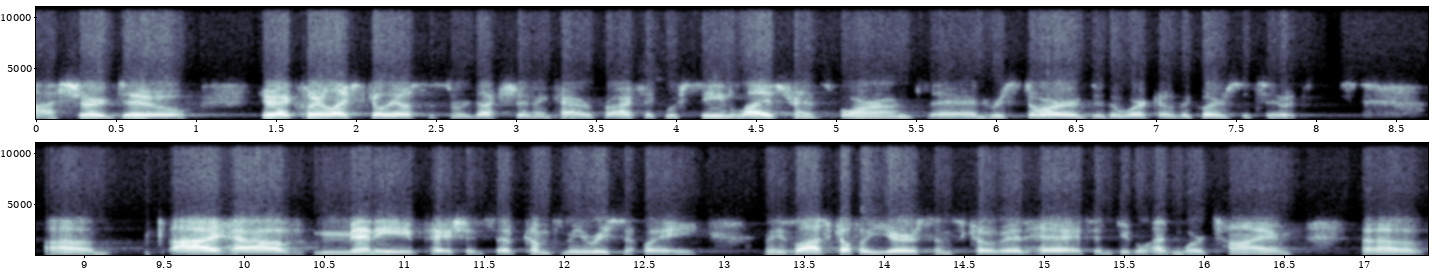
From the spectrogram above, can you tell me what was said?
I sure do. Here at Clear Life Scoliosis and Reduction and Chiropractic, we've seen lives transformed and restored through the work of the Clear Institute. Um, I have many patients that have come to me recently in these last couple of years since COVID hit and people had more time of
